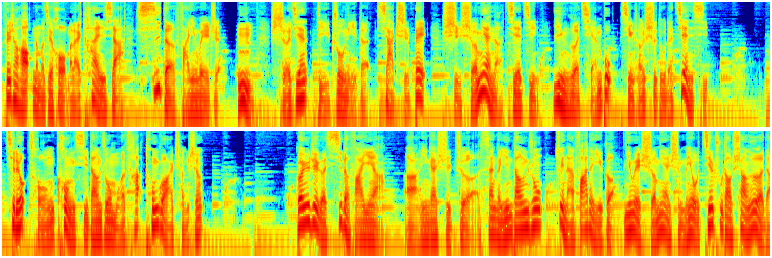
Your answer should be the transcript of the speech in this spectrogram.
非常好，那么最后我们来看一下“西”的发音位置。嗯，舌尖抵住你的下齿背，使舌面呢接近硬腭前部，形成适度的间隙，气流从空隙当中摩擦通过而成声。关于这个“西”的发音啊啊，应该是这三个音当中最难发的一个，因为舌面是没有接触到上颚的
